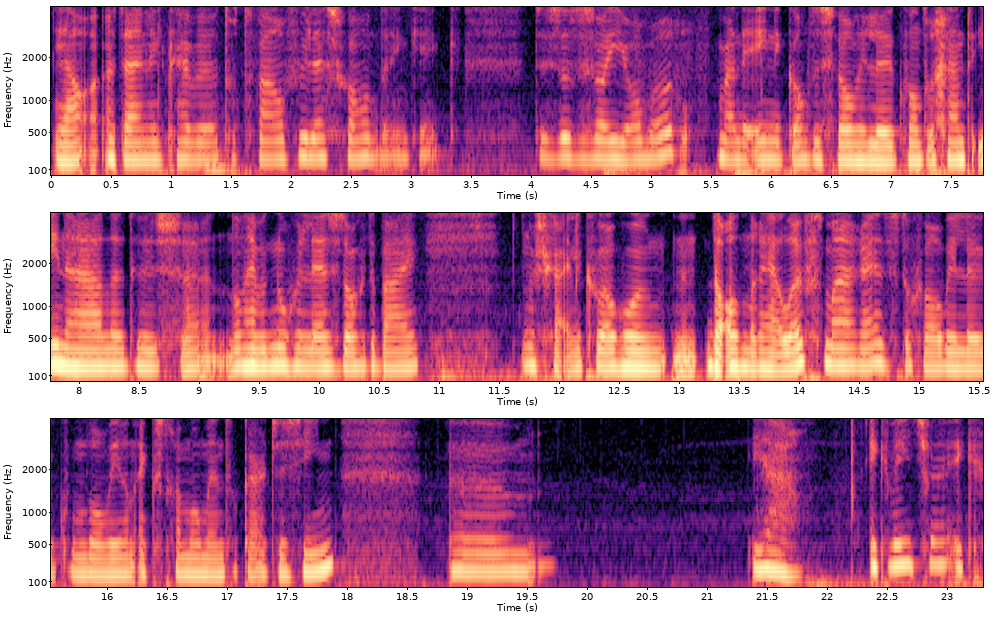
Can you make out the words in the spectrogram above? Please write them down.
ja, uiteindelijk hebben we tot 12 uur les gehad, denk ik. Dus dat is wel jammer. Maar aan de ene kant is het wel weer leuk, want we gaan het inhalen. Dus dan heb ik nog een lesdag erbij waarschijnlijk wel gewoon de andere helft. Maar hè, het is toch wel weer leuk om dan weer een extra moment elkaar te zien. Um, ja, ik weet je, ik,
